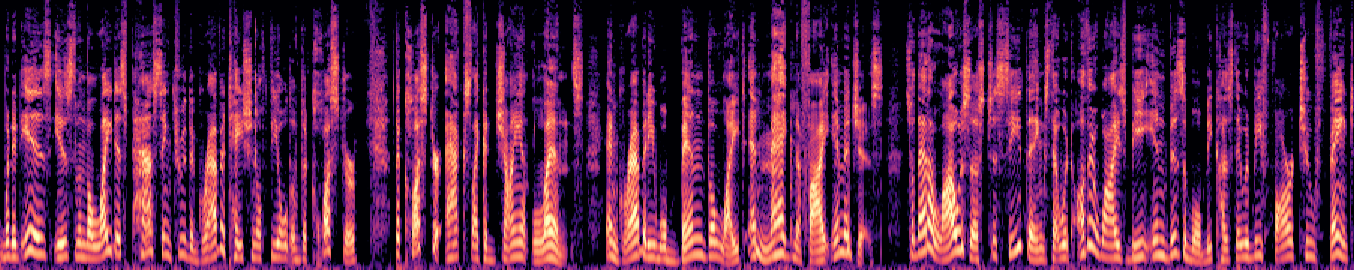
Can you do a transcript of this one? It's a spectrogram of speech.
what it is is when the light is passing through the gravitational field of the cluster, the cluster acts like a giant lens and gravity will bend the light and magnify images. So that allows us to see things that would otherwise be invisible because they would be far too faint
